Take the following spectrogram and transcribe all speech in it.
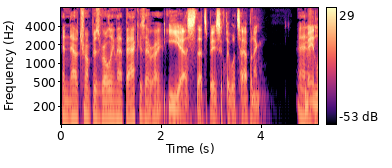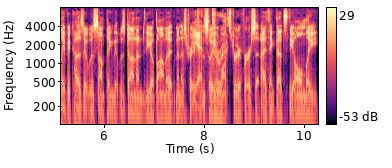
And now Trump is rolling that back. Is that right? Yes, that's basically what's happening. And mainly because it was something that was done under the Obama administration, yes, so he correct. wants to reverse it. I think that's the only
